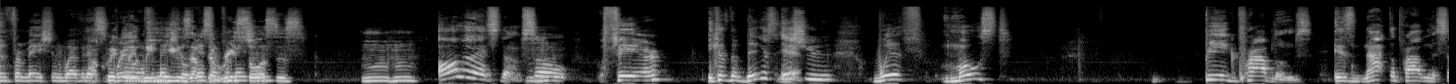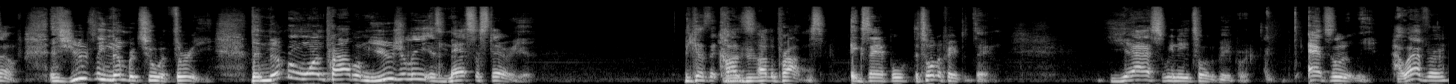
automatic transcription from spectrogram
information, whether how that's quickly real we use up the resources. Mm-hmm. all of that stuff. So mm-hmm. fear, because the biggest Yeah. issue with most big problems is not the problem itself. It's usually number two or three. The number one problem usually is mass hysteria because it causes mm-hmm. other problems. Example: the toilet paper thing. Yes, we need toilet paper. Absolutely. However,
